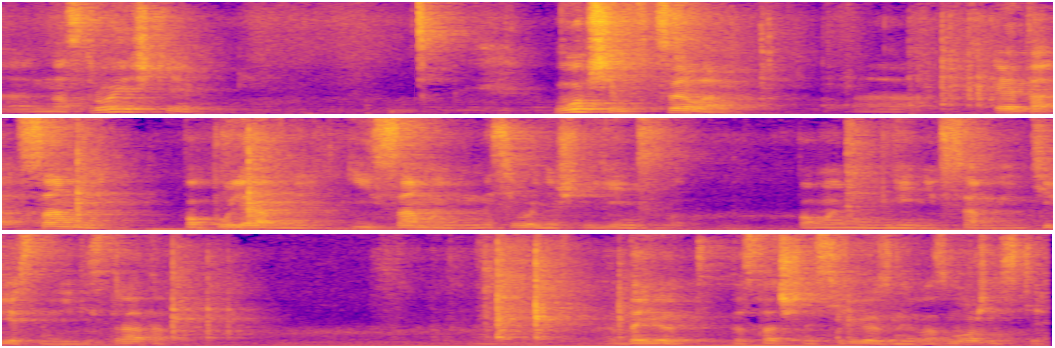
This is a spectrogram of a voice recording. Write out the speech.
э, настроечки. В общем, в целом, это самый популярный и самый на сегодняшний день, по моему мнению, самый интересный регистратор. Дает достаточно серьезные возможности.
